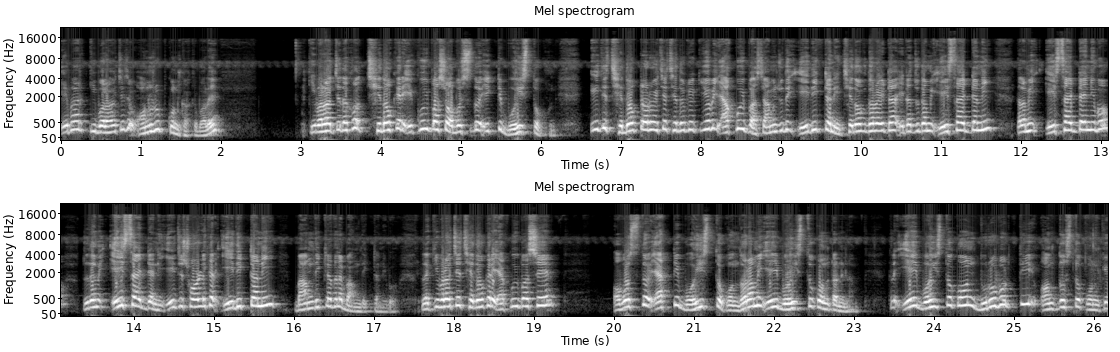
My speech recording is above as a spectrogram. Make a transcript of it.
এবার কি বলা হয়েছে যে অনুরূপ কোণ কাকে বলে? কি বলা হচ্ছে? দেখো ছেদকের একই পাশে অবস্থিত একটি বহিস্থ কোণ। এই যে ছেদকটা রয়েছে ছেদকের কী হবে? একই পাশে। আমি যদি এই দিকটা নিই, ছেদক ধরো এটা এটা যদি আমি এই সাইডটা নিই, তাহলে আমি এই সাইডটাই নিব। যদি আমি এই সাইডটা নিই, এই যে সরলরেখার এই দিকটা নিই, বাম দিকটা তাহলে বাম দিকটা নিব। তাহলে কী বলা হচ্ছে? ছেদকের একই পাশে অবস্থিত একটি বহিস্থ কোণ। ধরো আমি এই বহিস্থ কোণটা নিলাম। তাহলে এই বহিস্থ কোণ দূরবর্তী অন্তস্থ কোণকে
